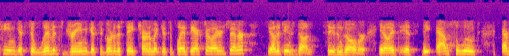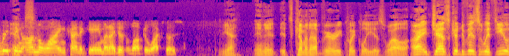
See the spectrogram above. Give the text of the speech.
team gets to live its dream, it gets to go to the state tournament, gets to play at the Xcel Energy Center. The other team's done. Season's over. You know, it's it's the absolute everything Yes. on the line kind of game, and I just love to watch those. yeah, and it, it's coming up very quickly as well. All right, Jess, good to visit with you.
